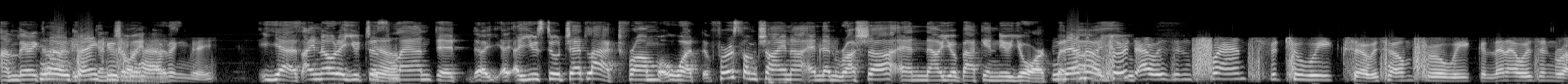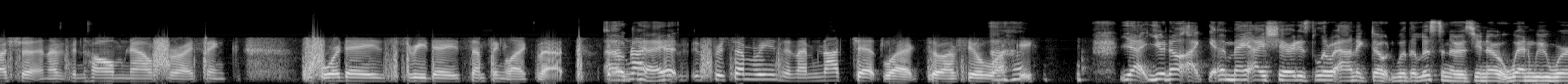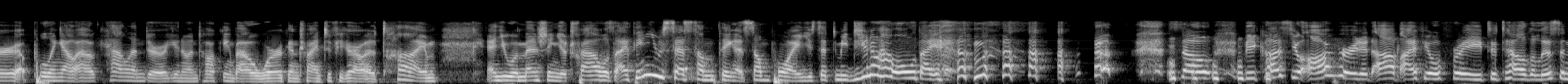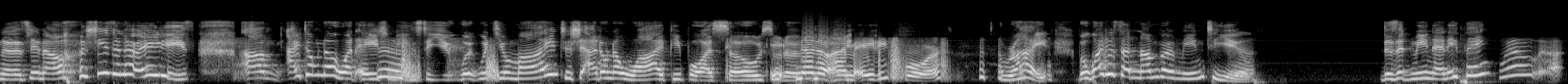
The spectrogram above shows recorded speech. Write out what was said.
I'm very glad no, thank you can you join for having us. me. Yes, I know that you just yeah. landed. Uh, are you still jet lagged from what? First from China and then Russia, and now you're back in New York. But no, no. First, I was in France for two weeks. I was home for a week, and then I was in Russia, and I've been home now for I think four days, three days, something like that. But okay. Not, for some reason, I'm not jet lagged, so I feel uh-huh. lucky. Uh-huh. Yeah, you know, I, may I share this little anecdote with the listeners? You know, when we were pulling out our calendar, you know, and talking about work and trying to figure out a time, and you were mentioning your travels, I think you said something at some point. You said to me, Do you know how old I am? so because you offered it up, I feel free to tell the listeners, you know, she's in her 80s. Um, I don't know what age means to you. Would, would you mind to share? I don't know why people are so sort of. No, no, I'm 84. right. But what does that number mean to you? Yeah. Does it mean anything? Well, uh,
